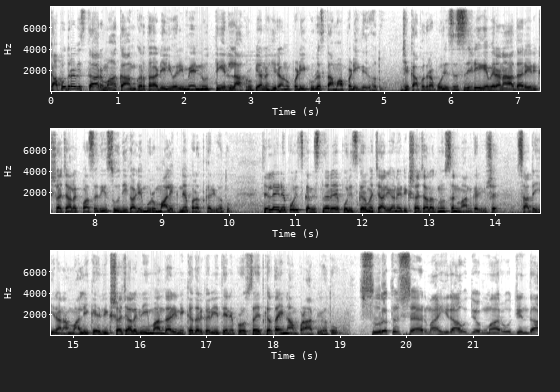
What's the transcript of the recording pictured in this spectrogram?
કાપોદ્રા વિસ્તારમાં કામ કરતા ડિલિવરી મેનનું તેર લાખ રૂપિયાનું હીરાનું પડીકું રસ્તામાં પડી ગયું હતું, જે કાપોદ્રા પોલીસે સીસીટીવી કેમેરાના આધારે રિક્ષા ચાલક પાસેથી શોધી કાઢી મૂળ માલિકને પરત કર્યું હતું. જેને લઈને પોલીસ કમિશનરે પોલીસ કર્મચારીઓ અને રિક્ષા ચાલકનું સન્માન કર્યું છે. સાથે હીરાના માલિકે રિક્ષા ચાલકની ઈમાનદારીની કદર કરી તેને પ્રોત્સાહિત કરતા ઇનામ પણ આપ્યું હતું. સુરત શહેરમાં હીરા ઉદ્યોગમાં રોજિંદા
